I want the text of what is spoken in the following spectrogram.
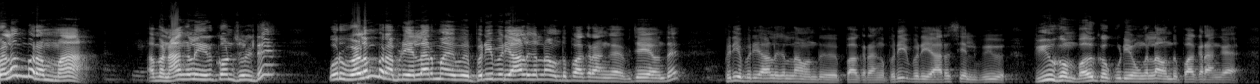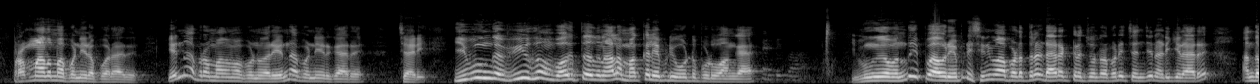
விளம்பரம்மா. அப்போ நாங்களும் இருக்கோம்னு சொல்லிட்டு ஒரு விளம்பரம் அப்படி எல்லாருமா பெரிய பெரிய ஆளுகள்லாம் வந்து பார்க்குறாங்க விஜயை வந்து பெரிய பெரிய ஆளுகள்லாம் வந்து பார்க்குறாங்க பெரிய பெரிய அரசியல் வியூ வியூகம் வகுக்கக்கூடியவங்கெல்லாம் வந்து பார்க்குறாங்க பிரமாதமாக பண்ணிட போகிறாரு என்ன பிரமாதமாக பண்ணுவார்? என்ன பண்ணியிருக்காரு? சரி இவங்க வியூகம் வகுத்ததுனால மக்கள் எப்படி ஓட்டு போடுவாங்க? இவங்க வந்து இப்போ அவர் எப்படி சினிமா படத்தில் டைரக்டர் சொல்கிற மாதிரி செஞ்சு நடிக்கிறாரு. அந்த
